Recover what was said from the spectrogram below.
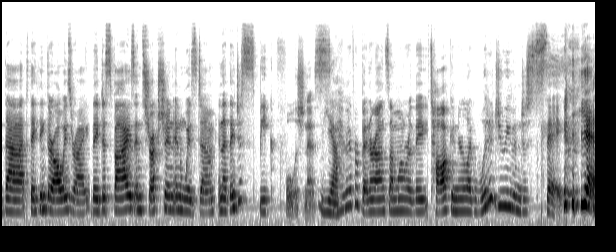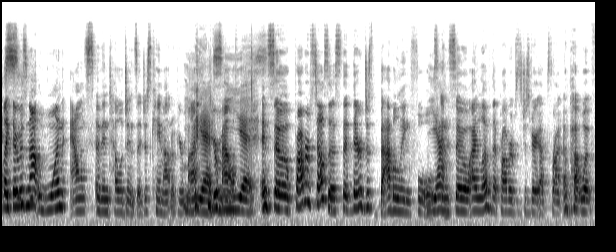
that they think they're always right, they despise instruction and wisdom, and that they just speak foolishness. Yeah. Have you ever been around someone where they talk and you're like, what did you even just say? Yes. like there was not one ounce of intelligence that just came out of your mind, Yes. your mouth. Yes. And so Proverbs tells us that they're just babbling fools. Yeah. And so I love that Proverbs is just very upfront about what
